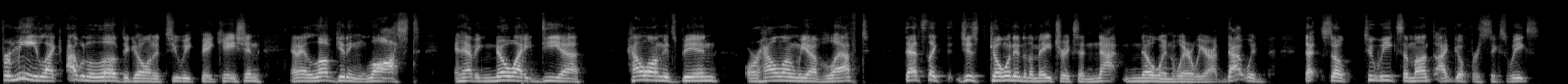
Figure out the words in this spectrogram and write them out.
for me, like I would love to go on a two week vacation and I love getting lost and having no idea how long it's been or how long we have left. That's like just going into the matrix and not knowing where we are. That would that so two weeks a month, I'd go for six weeks.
